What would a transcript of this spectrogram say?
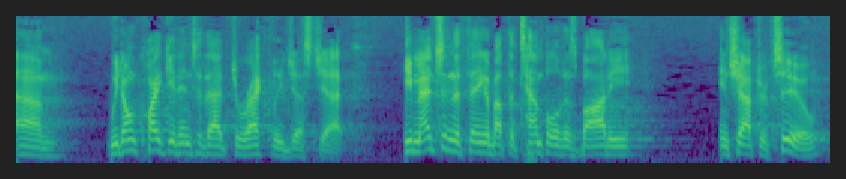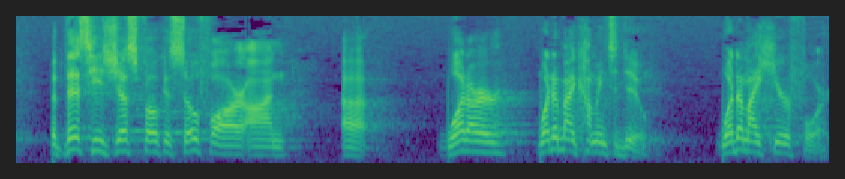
Um, we don't quite get into that directly just yet. He mentioned the thing about the temple of his body in chapter 2, but this he's just focused so far on uh, what, are, what am I coming to do? What am I here for?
